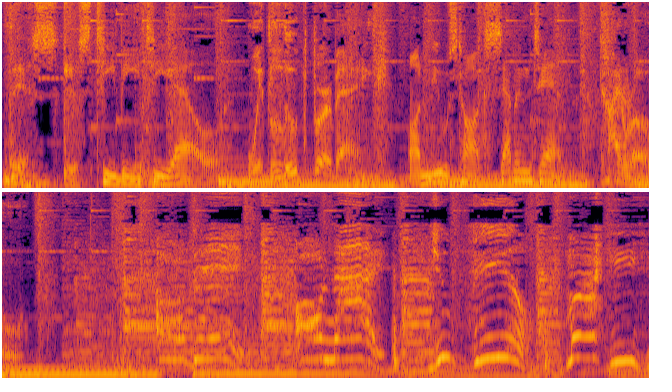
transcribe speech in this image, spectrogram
This is TBTL with Luke Burbank on News Talk 710, KIRO. Feel my heat.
